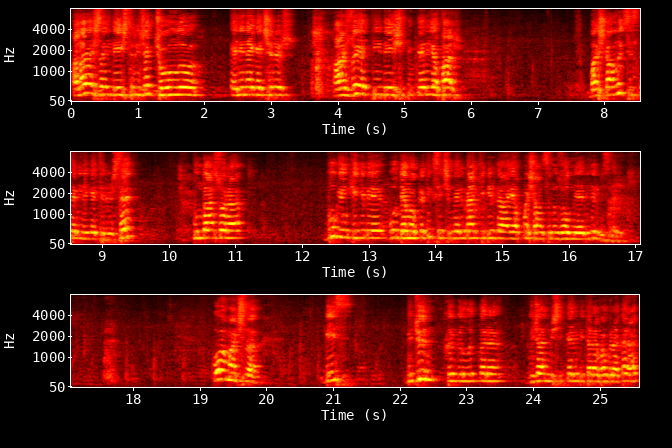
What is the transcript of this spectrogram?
anayasayı değiştirecek çoğunluğu eline geçirir, arzu ettiği değişiklikleri yapar, başkanlık sistemini getirirse bundan sonra bugünkü gibi bu demokratik seçimleri belki bir daha yapma şansımız olmayabilir bizlerin. O amaçla biz bütün kırgınlıkları, gücenmişlikleri bir tarafa bırakarak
